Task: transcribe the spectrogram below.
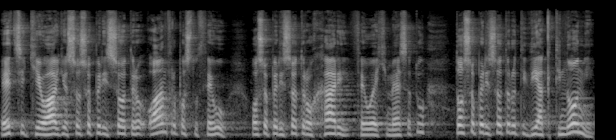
Έτσι και ο Άγιος όσο περισσότερο, ο άνθρωπος του Θεού, όσο περισσότερο χάρη Θεού έχει μέσα του, τόσο περισσότερο τη διακτηνώνει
